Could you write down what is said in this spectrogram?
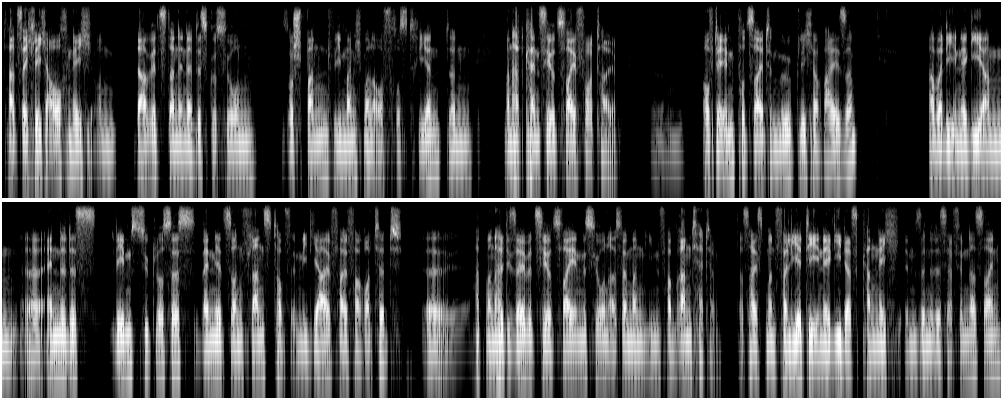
tatsächlich auch nicht. Und da wird es dann in der Diskussion so spannend wie manchmal auch frustrierend, denn man hat keinen CO2-Vorteil. Ähm, auf der Input-Seite möglicherweise, aber die Energie am äh, Ende des Lebenszykluses, wenn jetzt so ein Pflanztopf im Idealfall verrottet, hat man halt dieselbe CO2-Emission, als wenn man ihn verbrannt hätte. Das heißt, man verliert die Energie. Das kann nicht im Sinne des Erfinders sein.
